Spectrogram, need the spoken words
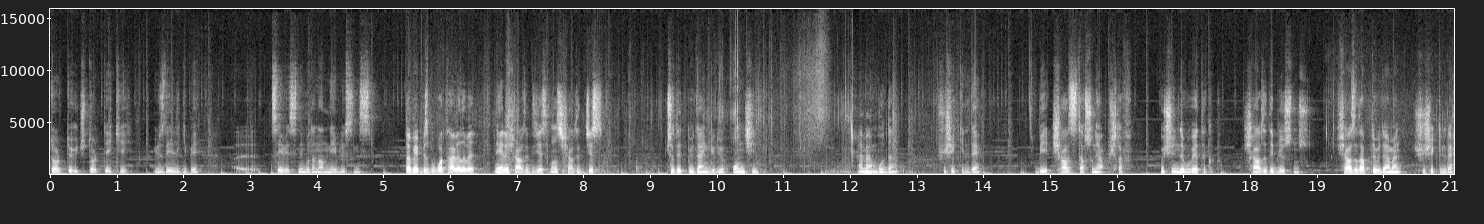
4'te 3, 4'te 2, %50 gibi e, seviyesini buradan anlayabilirsiniz. Tabii biz bu bataryaları neyle şarj edeceğiz? Nasıl şarj edeceğiz? 3 adet birden geliyor. Onun için hemen buradan şu şekilde bir şarj istasyonu yapmışlar. Üçünü de buraya takıp şarj edebiliyorsunuz. Şarj adaptörü de hemen şu şekilde.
